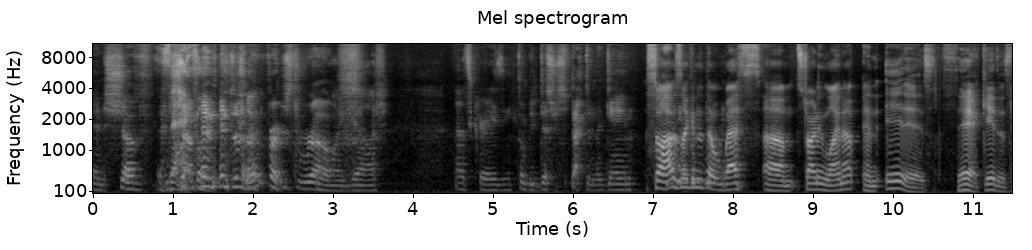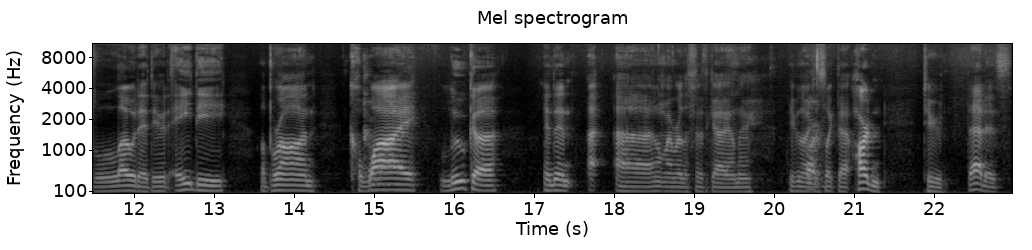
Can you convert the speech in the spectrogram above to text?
and shove, and Exactly. shove him into the first row." oh row. my gosh, that's crazy. Don't be disrespecting the game. So I was looking at the West um, starting lineup, and it is thick. It is loaded, dude. AD, LeBron, Kawhi, Luka, and then uh, uh, I don't remember the fifth guy on there. Even though I just looked at Harden, dude. That is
